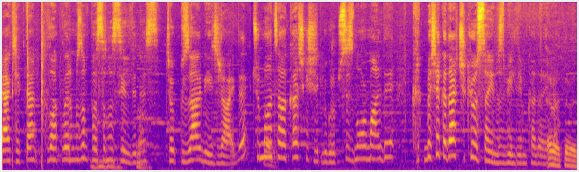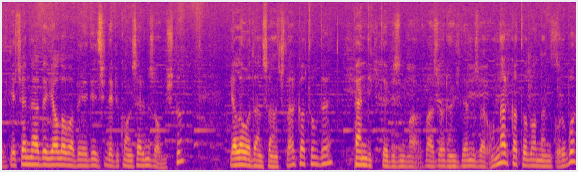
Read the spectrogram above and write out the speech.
Gerçekten kulaklarımızın pasını sildiniz. Çok güzel bir icraydı. Tüm hata kaç kişilik bir grup? Siz normalde 45'e kadar çıkıyor sayınız bildiğim kadarıyla. Evet evet. Geçenlerde Yalova Belediyesi'nde bir konserimiz olmuştu. Yalova'dan sanatçılar katıldı. Pendik'te bizim bazı öğrencilerimiz var. Onlar katıldı onların grubu.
